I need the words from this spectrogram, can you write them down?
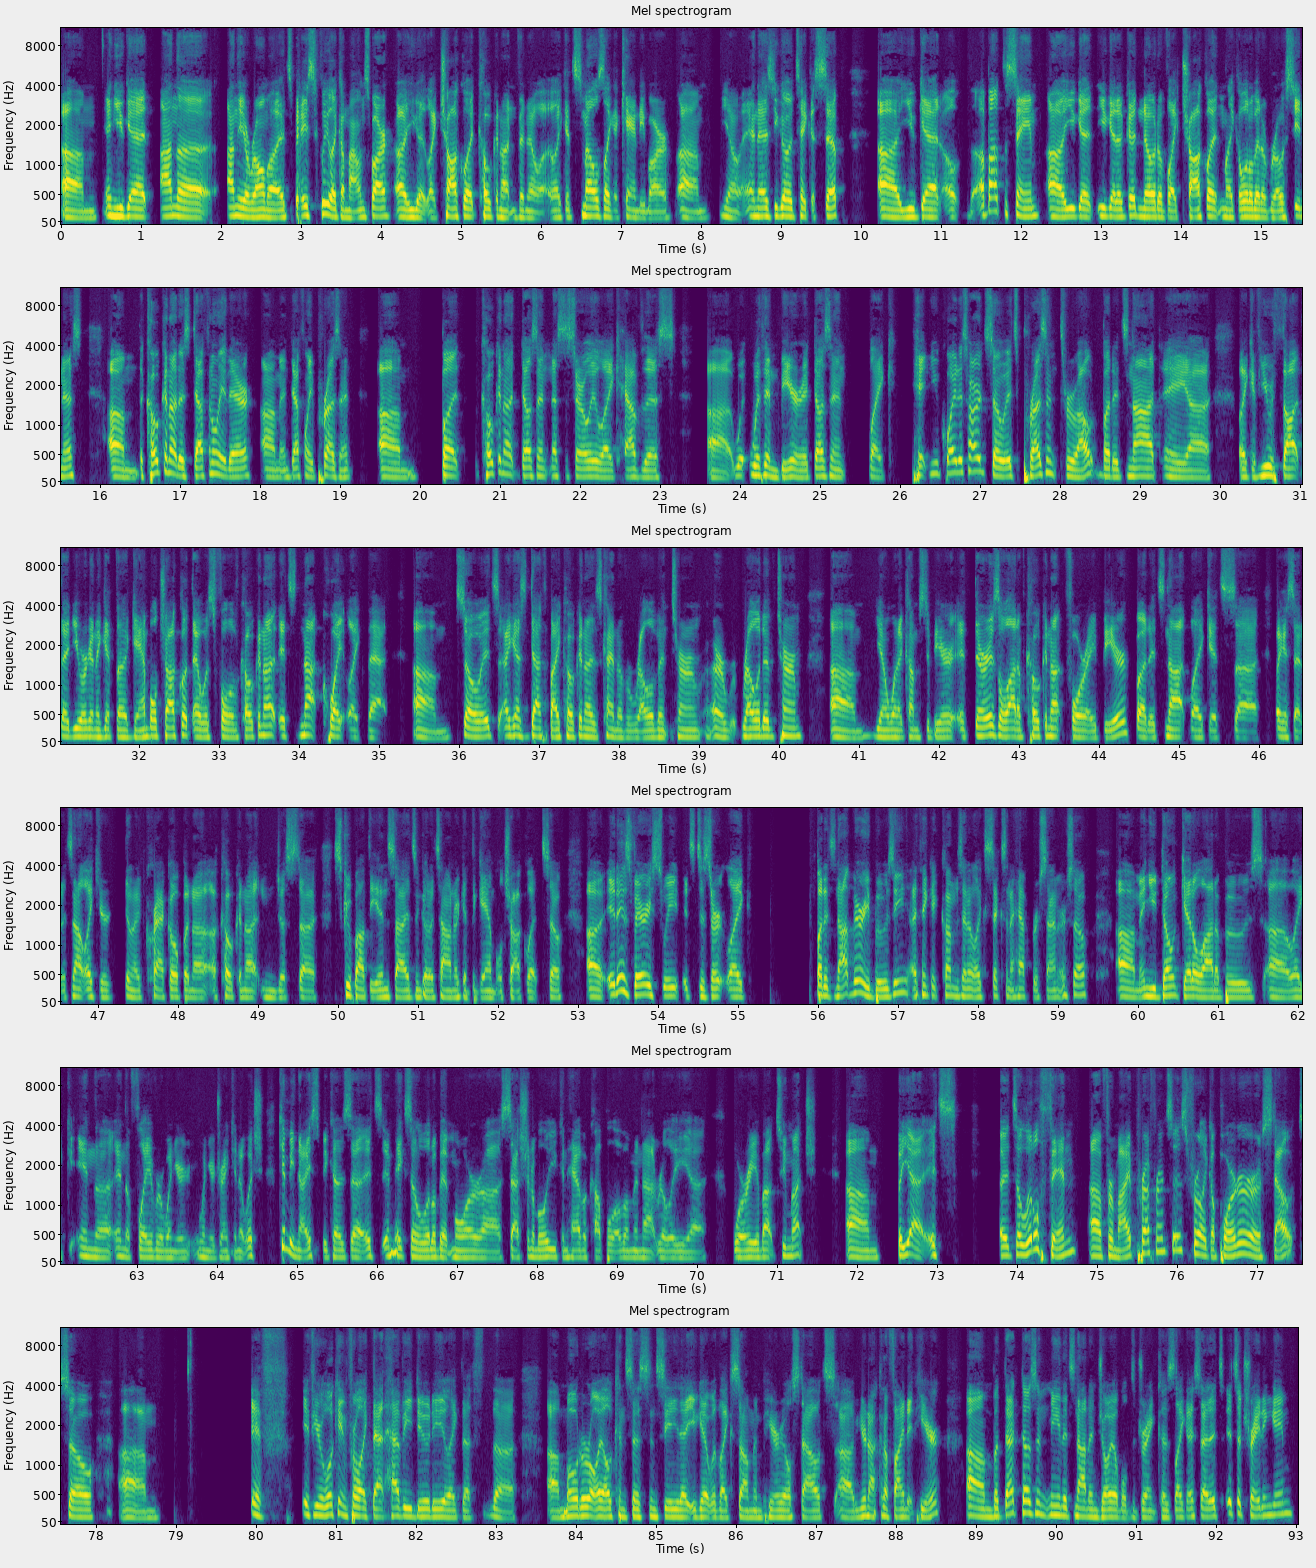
um, and you get on the on the aroma. It's basically like a Mounds bar. Uh, you get like chocolate, coconut, and vanilla. Like it smells like a candy bar. Um, you know, and as you go take a sip, uh, you get about the same. Uh, you get you get a good note of like chocolate and like a little bit of roastiness. Um, the coconut is definitely there um, and definitely present. Um, but coconut doesn't necessarily like have this uh, w- within beer. It doesn't like hit you quite as hard. So it's present throughout, but it's not a uh, like if you thought that you were going to get the gamble chocolate that was full of coconut, it's not quite like that. Um, so it's I guess death by coconut is kind of a relevant term or relative term. Um, you know, when it comes to beer, it, there is a lot of coconut for a beer, but it's not like it's uh, like I said, it's not like you're gonna crack open a, a coconut and just uh, scoop out the insides and go to town or get the gamble chocolate. So uh, it is very sweet. It's dessert like but it's not very boozy. I think it comes in at like six and a half percent or so, um, and you don't get a lot of booze uh, like in the in the flavor when you're when you're drinking it, which can be nice because uh, it's it makes it a little bit more uh, sessionable. You can have a couple of them and not really uh, worry about too much. Um, but yeah, it's it's a little thin uh, for my preferences for like a porter or a stout. So um, if if you're looking for like that heavy duty like the the uh, motor oil consistency that you get with like some imperial stouts uh, you're not going to find it here. Um, but that doesn't mean it's not enjoyable to drink because like i said it's it's a trading game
